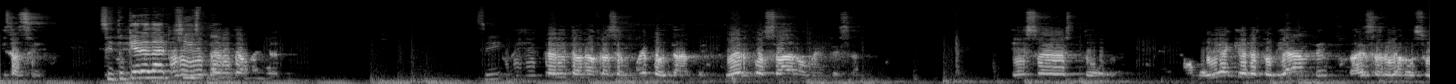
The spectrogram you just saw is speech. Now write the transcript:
Es así. Si tú quieres dar chispa... ¿Sí? Tú dijiste ahorita una frase muy importante, cuerpo sano, mente sana. Eso es todo. A medida que el estudiante va desarrollando su,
